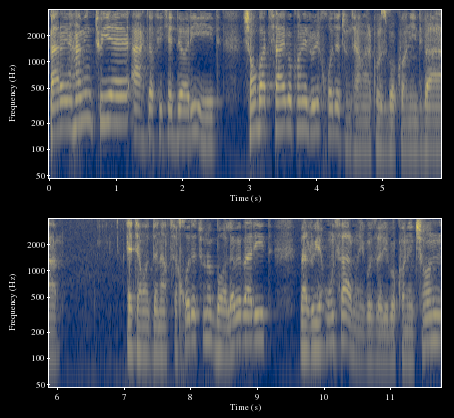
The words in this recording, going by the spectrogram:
برای همین توی اهدافی که دارید شما باید سعی بکنید روی خودتون تمرکز بکنید و اعتماد به نفس خودتون رو بالا ببرید و روی اون سرمایه گذاری بکنید. چون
